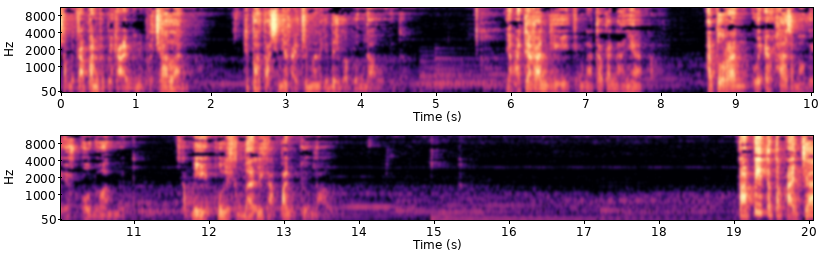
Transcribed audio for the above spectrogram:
sampai kapan ppkm ini berjalan, dibatasinya kayak gimana kita juga belum tahu. Gitu. Yang ada kan di Kemenaker kan hanya aturan WFH sama WFO doang gitu. Tapi pulih kembali kapan belum tahu. Tapi tetap aja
